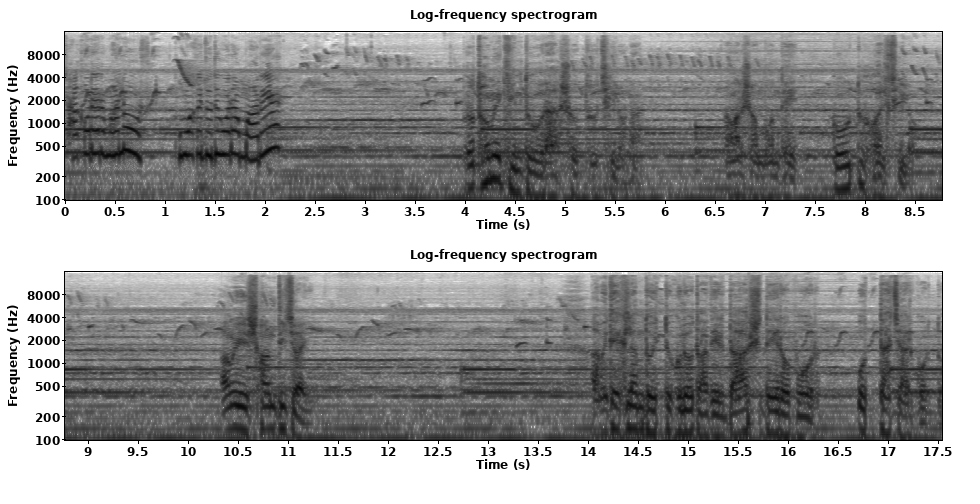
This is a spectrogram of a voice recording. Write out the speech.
সাগরের মানুষ তোমাকে যদি ওরা মারে? প্রথমে কিন্তু ওরা শত্রু ছিল না। আমার সম্বন্ধে কৌতূহল ছিল। আমি শান্তি চাই। আমি দেখলাম দৈত্যগুলো তাদের দাসদের ওপর অত্যাচার করত।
